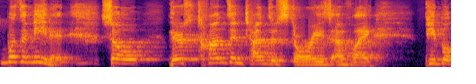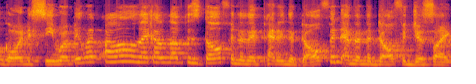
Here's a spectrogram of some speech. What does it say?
Wasn't needed. So there's tons and tons of stories of like people going to SeaWorld and being like, oh, like I love this dolphin, and they petting the dolphin, and then the dolphin just like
